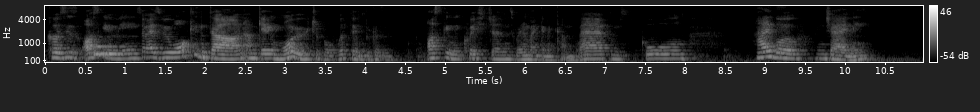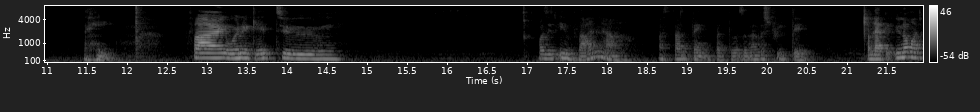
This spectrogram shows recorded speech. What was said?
because he's asking me. So as we're walking down, I'm getting more irritable with him because he's asking me questions. When am I going to come back from school? Hi, bo, njani. Fine. When we get to was it Ivana or something? But there was another street there. I'm like, you know what?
